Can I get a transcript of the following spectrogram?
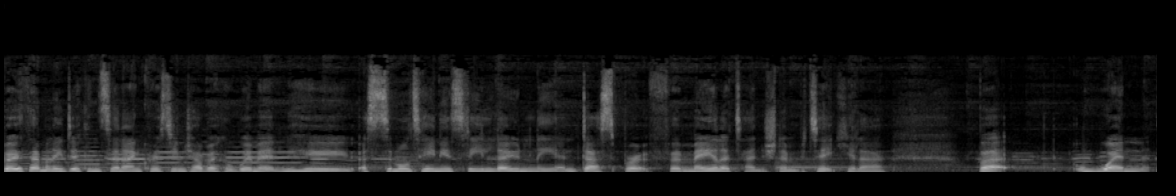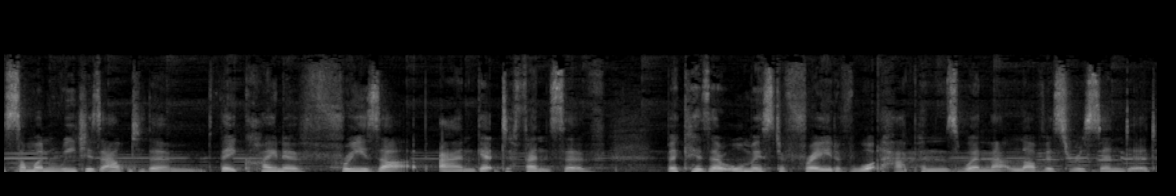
both Emily Dickinson and Christine Chubbuck are women who are simultaneously lonely and desperate for male attention in particular but when someone reaches out to them, they kind of freeze up and get defensive because they're almost afraid of what happens when that love is rescinded.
